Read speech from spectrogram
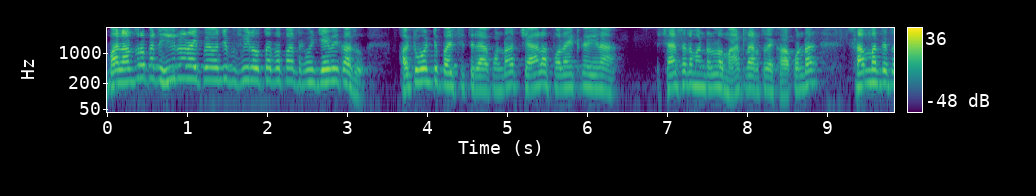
వాళ్ళందరూ పెద్ద హీరోలు అయిపోయామని చెప్పి ఫీల్ అవుతారు తప్ప అంతకు మించి ఏమీ కాదు. అటువంటి పరిస్థితి లేకుండా చాలా పొలైట్గా ఈయన శాసనమండలిలో మాట్లాడటమే కాకుండా సంబంధిత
